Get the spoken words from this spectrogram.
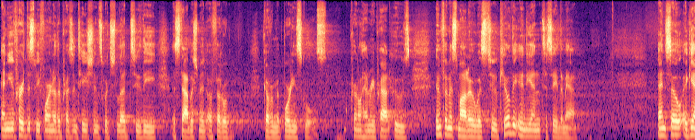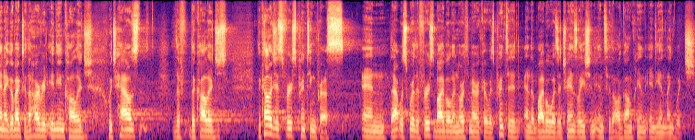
And you've heard this before in other presentations, which led to the establishment of federal government boarding schools. Colonel Henry Pratt, whose infamous motto was to kill the Indian to save the man. And so, again, I go back to the Harvard Indian College, which housed the, the college, the college's first printing press. And that was where the first Bible in North America was printed, and the Bible was a translation into the Algonquian Indian language.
